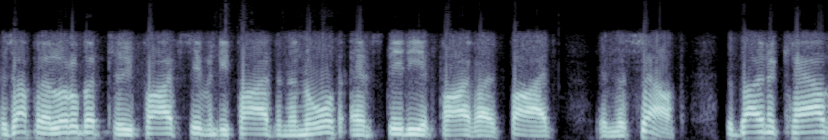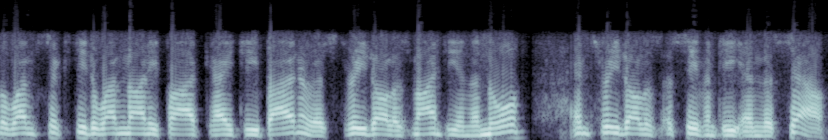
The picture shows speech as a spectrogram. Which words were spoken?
is up a little bit to 575 in the north and steady at 505 in the south. The boner cow, the 160 to 195 kg boner, is $3.90 in the north and $3.70 in the south.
